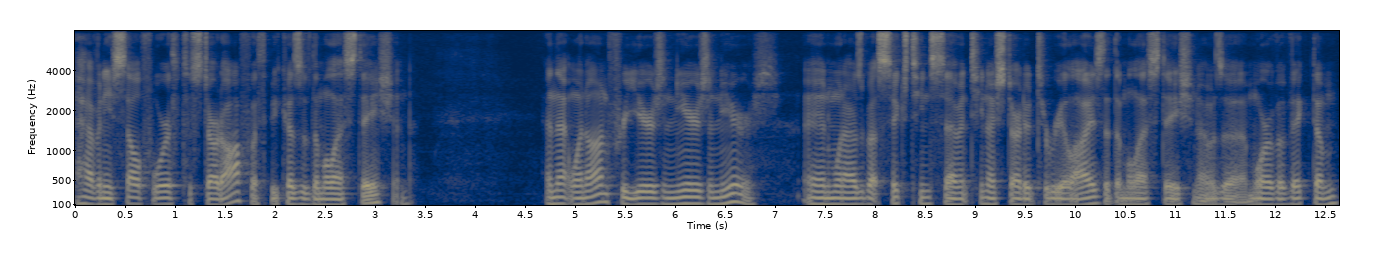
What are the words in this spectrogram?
have any self worth to start off with because of the molestation. And that went on for years and years and years. And when I was about 16, 17, I started to realize that the molestation, I was a, more of a victim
